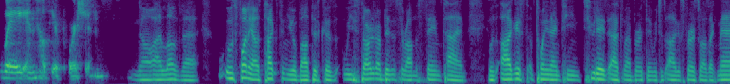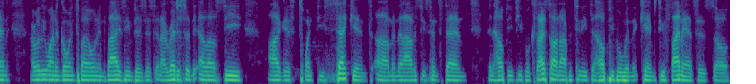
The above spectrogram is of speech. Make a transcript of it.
way and healthier portions. No, I love that. It was funny. I was texting you about this because we started our business around the same time. It was August of 2019, two days after my birthday, which is August 1st. So I was like, man, I really want to go into my own advising business. And I registered the LLC August 22nd. Um, and then obviously since then, been helping people because I saw an opportunity to help people when it came to finances. So,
